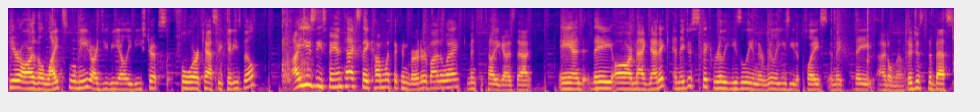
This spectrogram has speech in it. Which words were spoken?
here are the lights we'll need, RGB LED strips for Kasu Kitty's build. I use these Phanteks. They come with the converter, by the way. I meant to tell you guys that. And they are magnetic and they just stick really easily and they're really easy to place and they, they I don't know, they're just the best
